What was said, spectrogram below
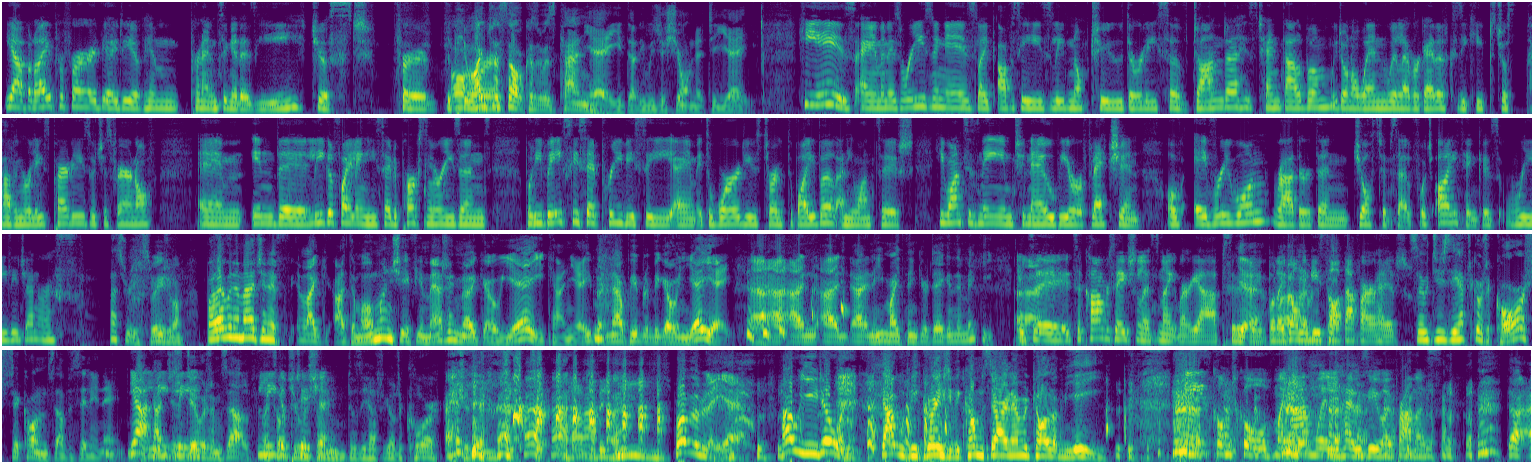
Yeah, but I prefer the idea of him pronouncing it as ye, just for the Oh, pure. I just thought because it was Kanye that he was just shortening it to Ye. He is, um, and his reasoning is like obviously he's leading up to the release of Donda, his tenth album. We don't know when we'll ever get it because he keeps just having release parties, which is fair enough. Um, in the legal filing, he cited personal reasons, but he basically said previously um, it's a word used throughout the Bible, and he wants it. He wants his name to now be a reflection of everyone rather than just himself, which I think is really generous. That's really sweet of him. But I would imagine if, like, at the moment, if you met him, you might go, yay, Kanye. But now people would be going, yay, yay. Uh, and, and, and he might think you're taking the mickey. It's Uh, a it's a conversationalist nightmare, yeah, absolutely. Yeah, but I I- don't I think he's would thought- thought that far ahead. so does he have to go to court to call himself a silly name? Yeah, he can't just do it himself. le- I Legal thought you were saying, does he have to go to Cork to, be, to, to have the yee? Probably, yeah. How are you doing? That would be great if he comes down and I would call him Yee. Please come to Cobh. My mum will house you, I promise.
